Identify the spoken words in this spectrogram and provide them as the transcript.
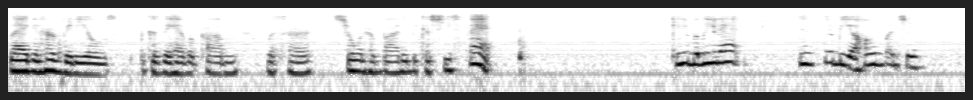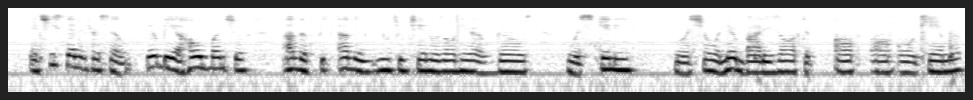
flagging her videos because they have a problem with her showing her body because she's fat. Can you believe that? There, there'll be a whole bunch of, and she said it herself. There'll be a whole bunch of other other YouTube channels on here of girls who are skinny, who are showing their bodies off to off off on camera.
